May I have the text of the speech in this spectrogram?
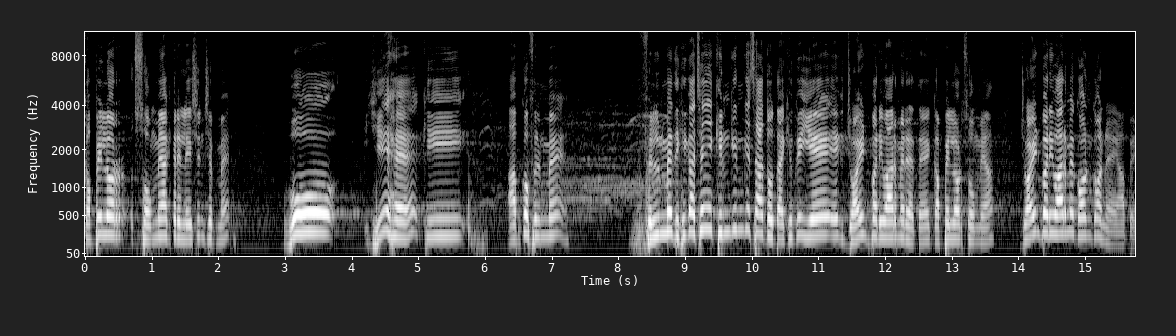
कपिल और सौम्या के रिलेशनशिप में, वो ये है कि आपको फ़िल्म में फ़िल्म में दिखेगा। अच्छा ये किन किन के साथ होता है? क्योंकि ये एक जॉइंट परिवार में रहते हैं, कपिल और सौम्या। जॉइंट परिवार में कौन कौन है यहाँ पे?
